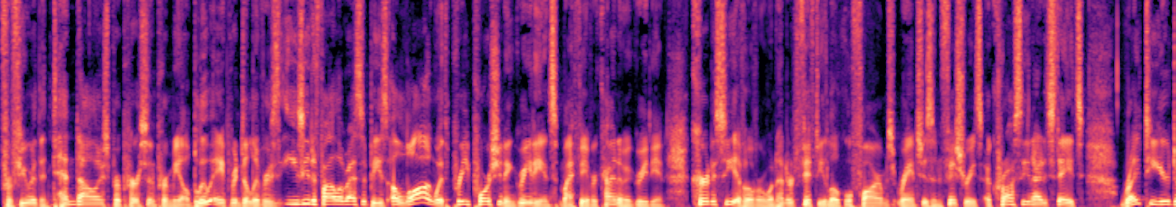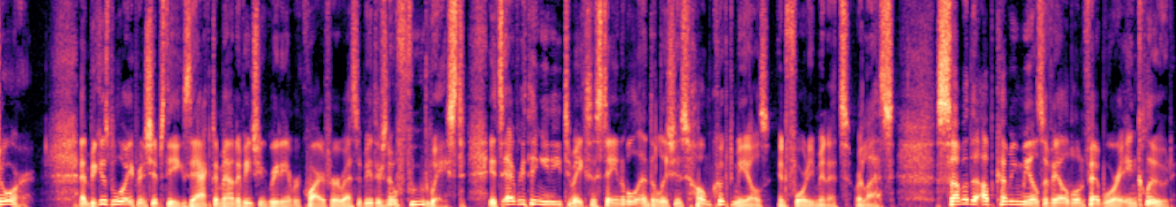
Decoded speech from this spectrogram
for fewer than $10 per person per meal, Blue Apron delivers easy to follow recipes along with pre portioned ingredients, my favorite kind of ingredient, courtesy of over 150 local farms, ranches, and fisheries across the United States, right to your door. And because Blue Apron ships the exact amount of each ingredient required for a recipe, there's no food waste. It's everything you need to make sustainable and delicious home cooked meals in 40 minutes or less. Some of the upcoming meals available in February include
